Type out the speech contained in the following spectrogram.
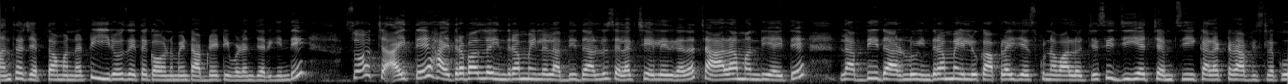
ఆన్సర్ చెప్తామన్నట్టు ఈరోజు అయితే గవర్నమెంట్ అప్డేట్ ఇవ్వడం జరిగింది. సో అయితే హైదరాబాద్లో ఇందిరమ్మ ఇళ్ళ లబ్ధిదారులు సెలెక్ట్ చేయలేదు కదా. చాలామంది అయితే లబ్ధిదారులు ఇందిరమ్మ ఇల్లుకు అప్లై చేసుకున్న వాళ్ళు వచ్చేసి జిహెచ్ఎంసి కలెక్టర్ ఆఫీసులకు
